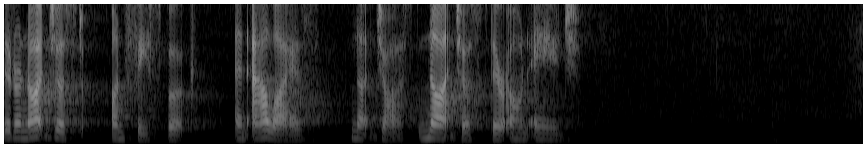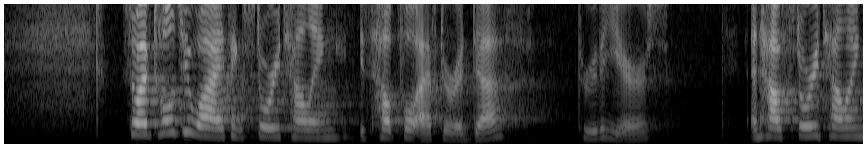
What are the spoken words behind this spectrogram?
that are not just on Facebook and allies, not just, not just their own age. So I've told you why I think storytelling is helpful after a death through the years and how storytelling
